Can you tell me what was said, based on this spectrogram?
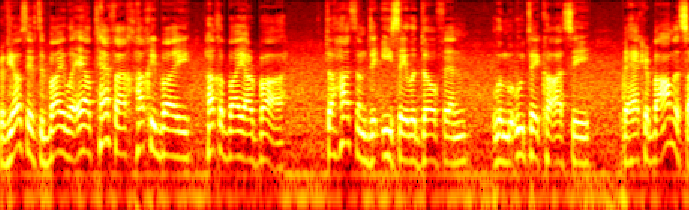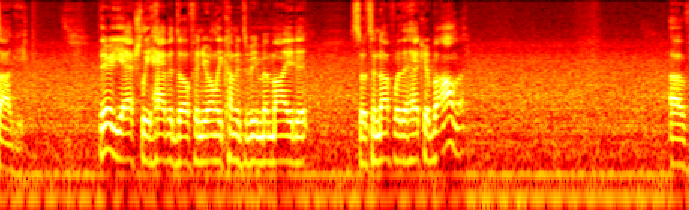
Rav Yosef to buy la'el tefach hachibai hachabai arba to hasam de isay ledofen lemuute kaasi beheker ba'amasagi. There you actually have a dofen, you're only coming to be memayed it, so it's enough with a heker ba'alma of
